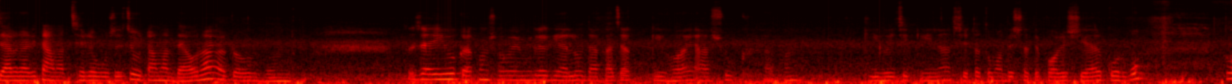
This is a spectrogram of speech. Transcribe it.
যার গাড়িতে আমার ছেলে বসেছে, ওটা আমার দেওর হয়, ওটা ওর বন্ধু। তো যাই হোক, এখন সবাই মিলে গেল, দেখা যাক কী হয়, আসুক এখন, কী হয়েছে কি না, সেটা তোমাদের সাথে পরে শেয়ার করব। তো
